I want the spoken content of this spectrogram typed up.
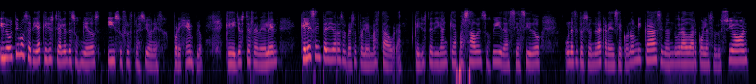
Y lo último sería que ellos te hablen de sus miedos y sus frustraciones. Por ejemplo, que ellos te revelen qué les ha impedido resolver su problema hasta ahora. Que ellos te digan qué ha pasado en sus vidas, si ha sido una situación de una carencia económica, si no han logrado dar con la solución,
